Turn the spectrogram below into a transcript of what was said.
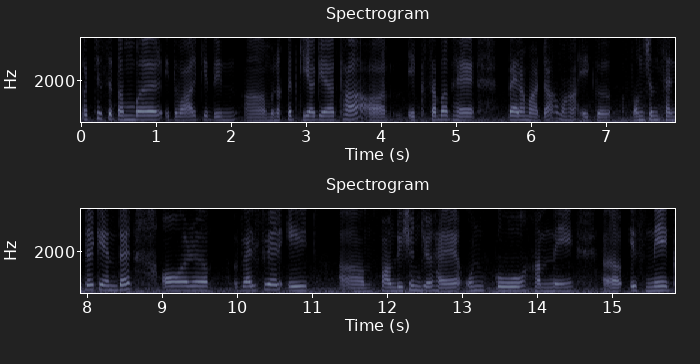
پچیس ستمبر اتوار کے دن منعقد کیا گیا تھا۔ اور ایک سبب ہے پیراماٹا، وہاں ایک فنکشن سینٹر کے اندر اور ویلفیئر ایڈ فاؤنڈیشن جو ہے، ان کو ہم نے اس نیک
